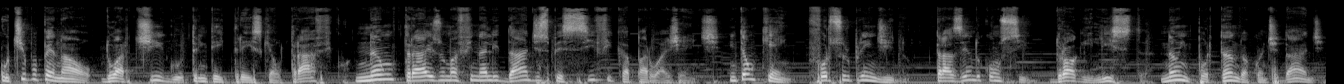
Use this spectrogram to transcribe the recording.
O tipo penal do artigo 33, que é o tráfico, não traz uma finalidade específica para o agente. Então, quem for surpreendido trazendo consigo droga ilícita, não importando a quantidade,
